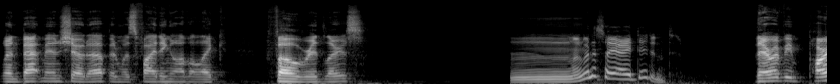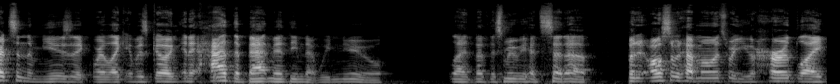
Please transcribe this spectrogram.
when Batman showed up and was fighting all the like faux Riddlers? Mm, I'm gonna say I didn't. There would be parts in the music where like it was going, and it had the Batman theme that we knew, like that this movie had set up. But it also would have moments where you heard like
